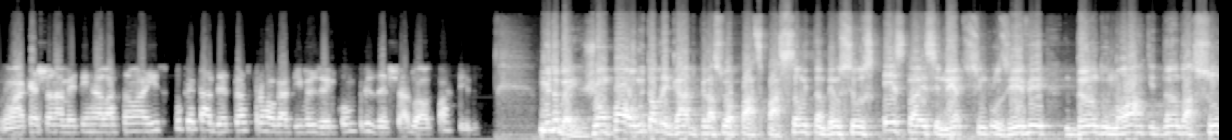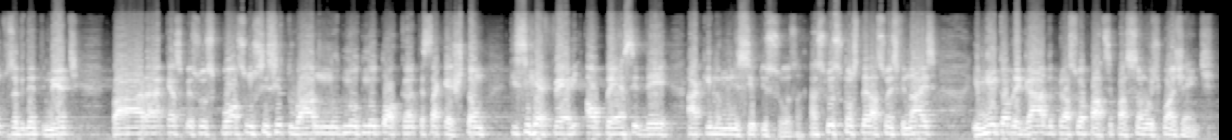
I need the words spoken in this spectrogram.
não há questionamento em relação a isso, porque está dentro das prerrogativas dele como presidente estadual do partido. Muito bem, João Paulo, muito obrigado pela sua participação e também os seus esclarecimentos, inclusive dando norte, dando assuntos, evidentemente, para que as pessoas possam se situar no, no, no tocante essa questão que se refere ao PSD aqui no município de Souza. As suas considerações finais e muito obrigado pela sua participação hoje com a gente.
